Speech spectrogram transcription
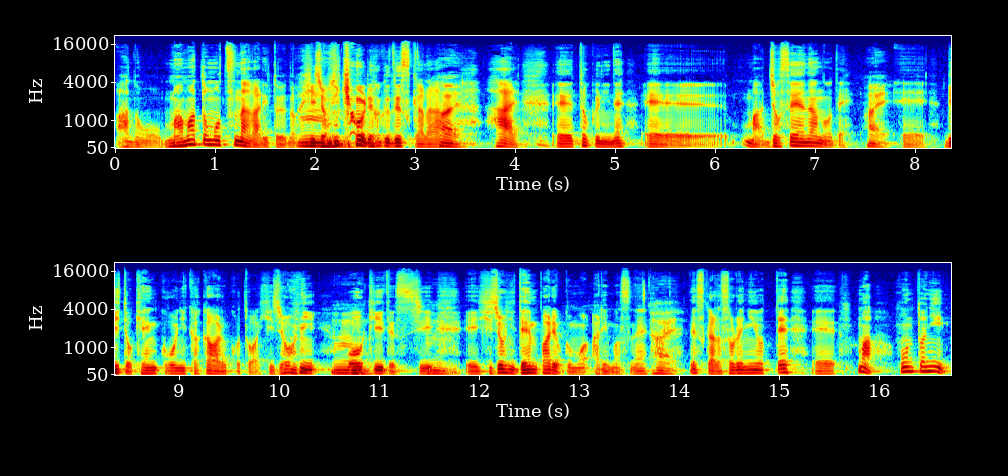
ああのママ友つながりというのが非常に強力ですから、はい。はい。えー特にね、えーまあ、女性なので、はい。えー美と健康に関わることは非常に大きいですし、うん。うんえー非常に電波力もありますね。はい。ですからそれによって、えーまあ本当に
